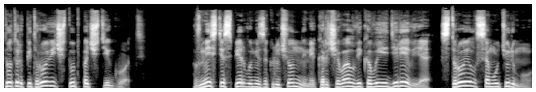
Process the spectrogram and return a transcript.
Петр Петрович тут почти год. Вместе с первыми заключенными корчевал вековые деревья, строил саму тюрьму,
